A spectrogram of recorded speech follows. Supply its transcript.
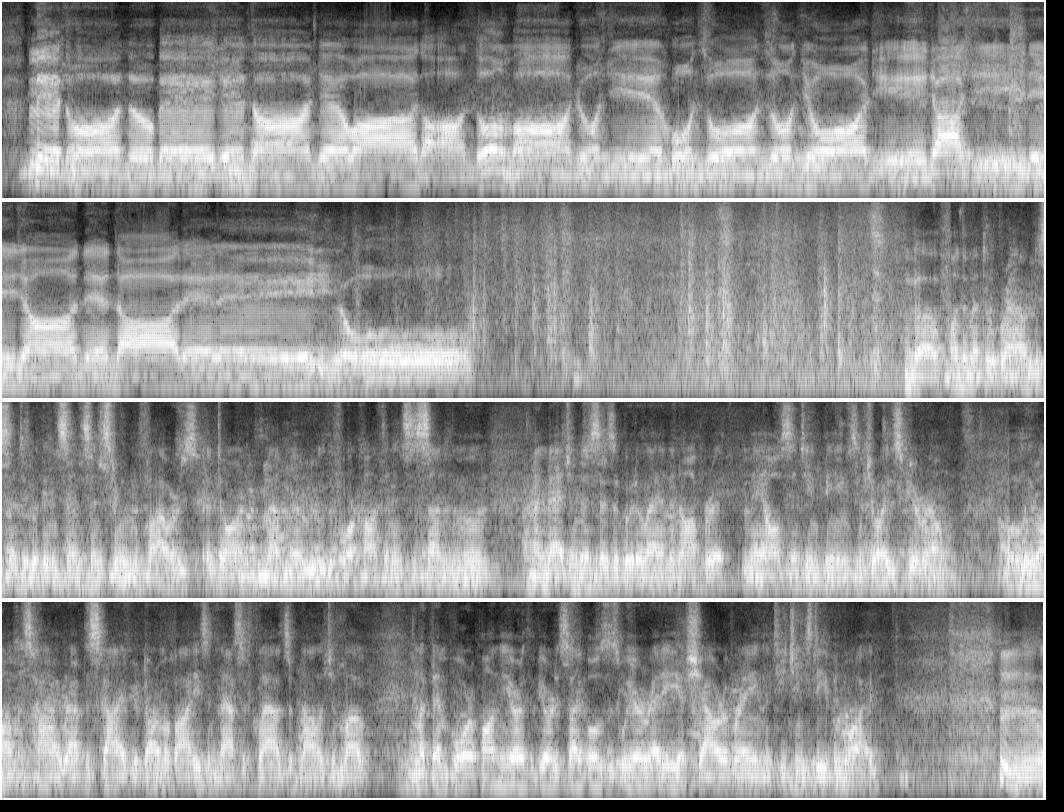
弥陀奴被见当揭瓦当东巴中金本尊尊觉地扎西地上念大的雷哟。 The fundamental ground is scented with incense and strewn with flowers, adorned with Mount Meru, the four continents, the sun and the moon, I imagine this as a Buddha land and offer it. May all sentient beings enjoy this pure realm. Holy Lamas, high, wrap the sky of your Dharma bodies in massive clouds of knowledge and love, and let them pour upon the earth of your disciples as we are ready, a shower of rain, the teachings deep and wide. Hmm.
